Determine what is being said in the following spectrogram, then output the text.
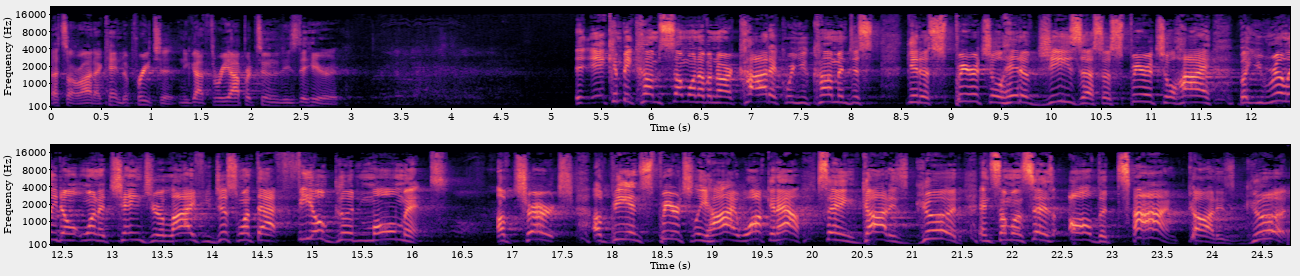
That's all right. I came to preach it, and you got three opportunities to hear it. It, it can become somewhat of a narcotic where you come and just get a spiritual hit of Jesus, a spiritual high, but you really don't want to change your life. You just want that feel good moment of church, of being spiritually high, walking out saying, God is good. And someone says all the time, God is good.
